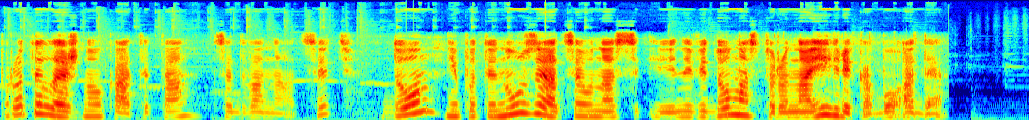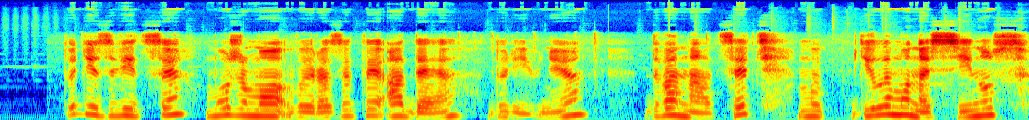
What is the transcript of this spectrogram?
протилежного катета, це 12, до гіпотенузи, а це у нас невідома сторона Y або АД. Тоді звідси можемо виразити АД дорівнює 12 ми ділимо на синус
